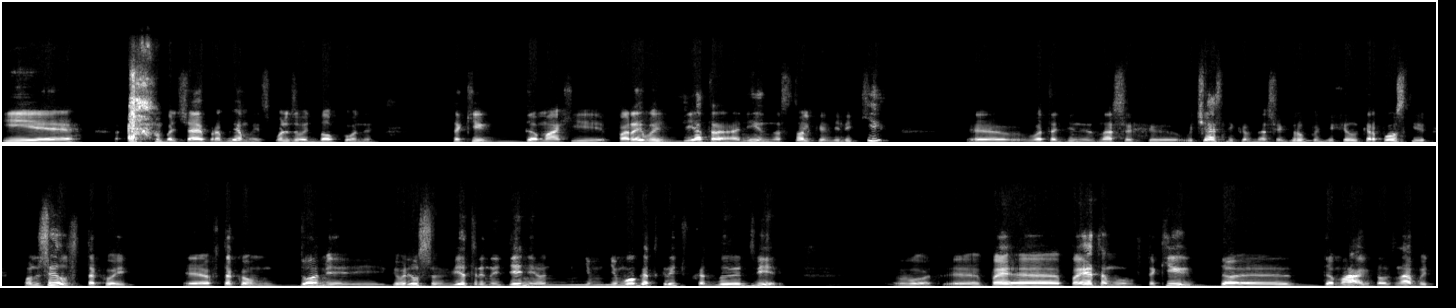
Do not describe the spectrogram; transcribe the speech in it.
И большая проблема использовать балконы в таких домах, и порывы ветра, они настолько велики, э, вот один из наших э, участников нашей группы, Михаил Карповский, он жил в такой э, в таком доме и говорил, что в ветреный день он не, не мог открыть входную дверь. Вот. Э, э, поэтому в таких домах должна быть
